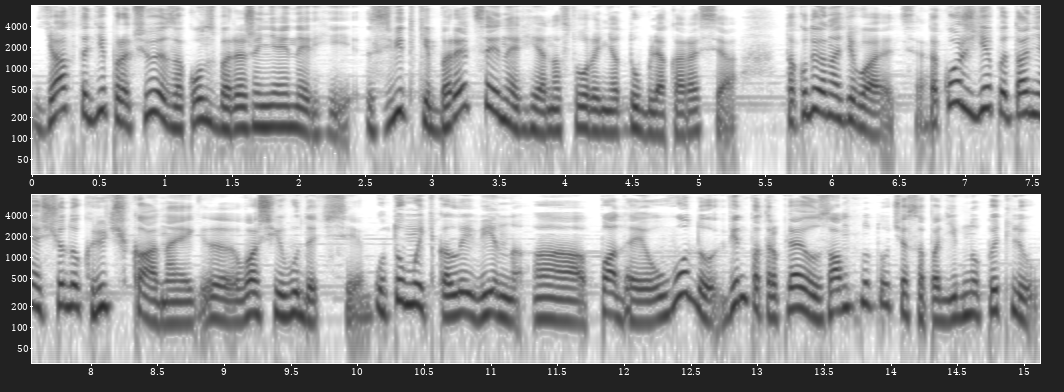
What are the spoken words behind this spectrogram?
Як тоді працює закон збереження енергії? Звідки береться енергія на створення дубля карася та куди вона дівається? Також є питання щодо крючка на е, вашій вудочці. У ту мить, коли він е, падає у воду, він потрапляє у замкнуту часоподібну петлю.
